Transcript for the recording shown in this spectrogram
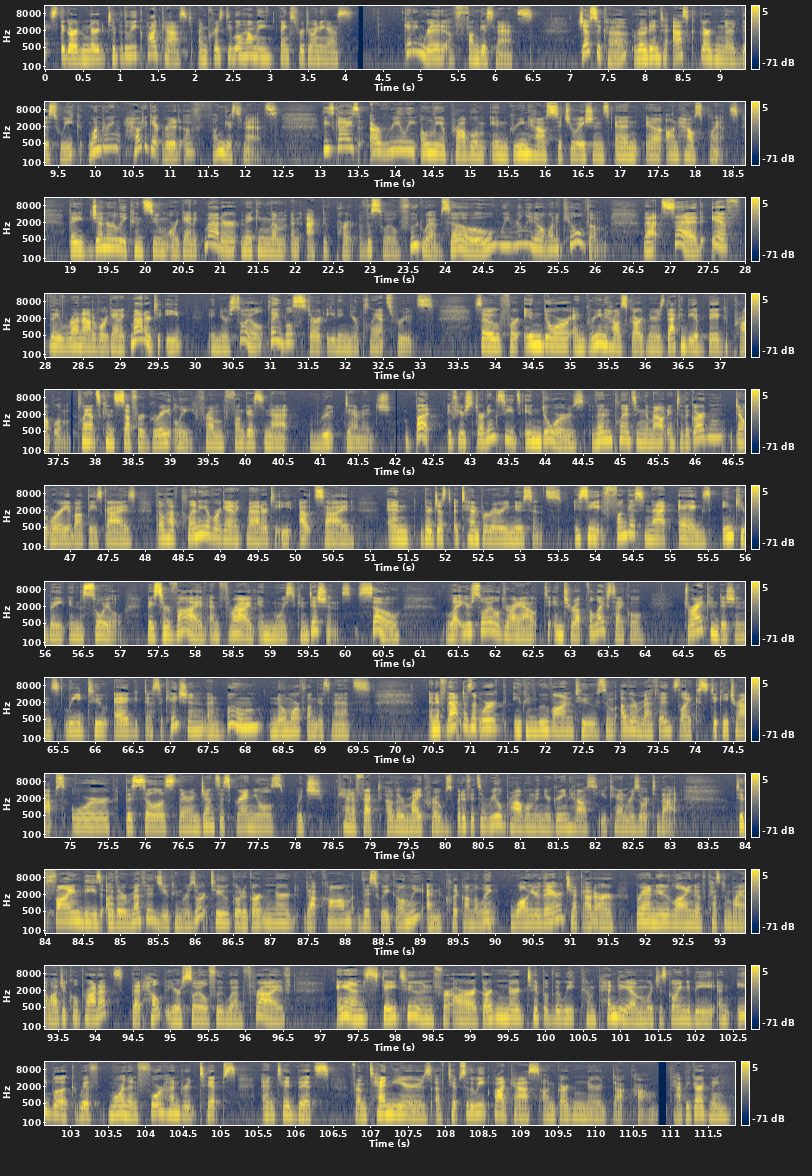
It's the Garden Nerd Tip of the Week podcast. I'm Christy Wilhelmi. Thanks for joining us. Getting rid of fungus gnats. Jessica wrote in to Ask Garden Nerd this week, wondering how to get rid of fungus gnats. These guys are really only a problem in greenhouse situations and uh, on houseplants. They generally consume organic matter, making them an active part of the soil food web, so we really don't want to kill them. That said, if they run out of organic matter to eat in your soil, they will start eating your plant's roots. So, for indoor and greenhouse gardeners, that can be a big problem. Plants can suffer greatly from fungus gnat root damage. But if you're starting seeds indoors, then planting them out into the garden, don't worry about these guys. They'll have plenty of organic matter to eat outside, and they're just a temporary nuisance. You see, fungus gnat eggs incubate in the soil. They survive and thrive in moist conditions. So, let your soil dry out to interrupt the life cycle. Dry conditions lead to egg desiccation, then boom, no more fungus gnats. And if that doesn't work, you can move on to some other methods like sticky traps or Bacillus thuringiensis granules, which can affect other microbes. But if it's a real problem in your greenhouse, you can resort to that. To find these other methods you can resort to, go to gardennerd.com this week only and click on the link. While you're there, check out our brand new line of custom biological products that help your soil food web thrive. And stay tuned for our Garden Nerd Tip of the Week compendium, which is going to be an ebook with more than 400 tips and tidbits from 10 years of Tips of the Week podcasts on gardennerd.com. Happy gardening.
